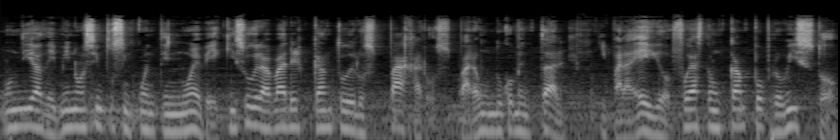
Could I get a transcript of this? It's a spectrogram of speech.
un día de 1959 quiso grabar el canto de los pájaros para un documental y para ello fue hasta un campo provisto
